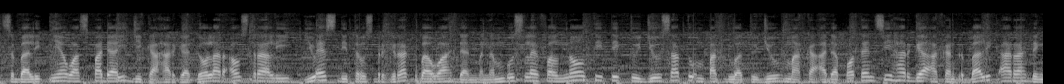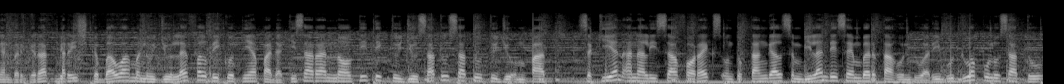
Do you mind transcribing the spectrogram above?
Sebaliknya waspadai jika harga dolar Australia USD terus bergerak bawah dan menembus level 0.71427 maka ada potensi harga akan berbalik arah dengan bergerak bearish ke bawah menuju level berikutnya pada kisaran 0.71174. Sekian analisa forex untuk tanggal 9 Desember tahun 2021.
